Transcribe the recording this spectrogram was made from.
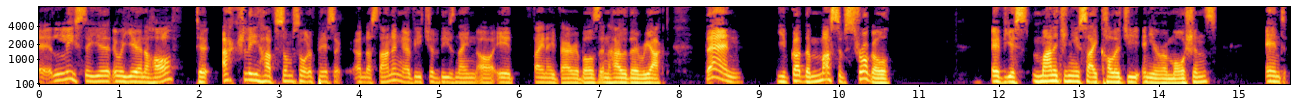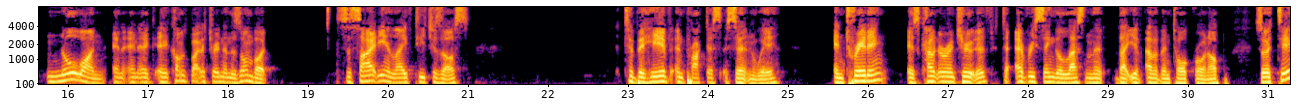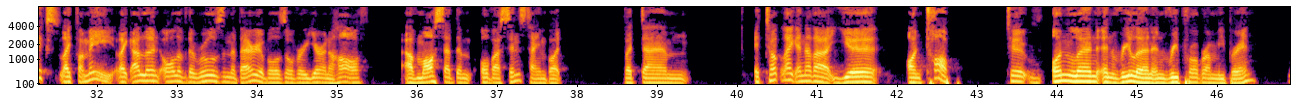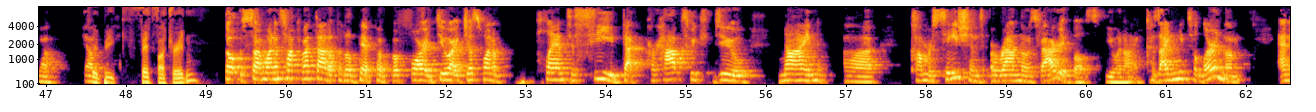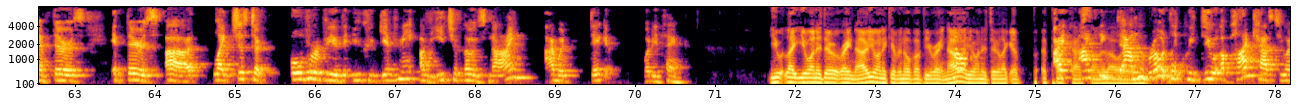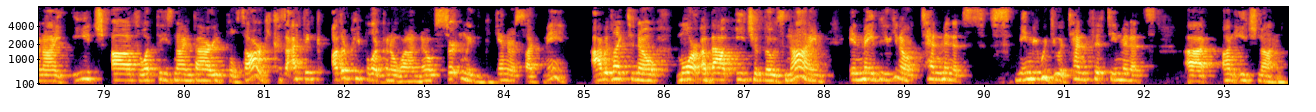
at least a year to a year and a half to actually have some sort of basic understanding of each of these nine or eight finite variables and how they react. Then you've got the massive struggle if you're managing your psychology and your emotions. And no one, and, and it, it comes back to trading in the zone, but society and life teaches us to behave and practice a certain way. And trading is counterintuitive to every single lesson that, that you've ever been taught growing up. So it takes, like for me, like I learned all of the rules and the variables over a year and a half. I've mastered them over since time, but, but, um, it took like another year on top to unlearn and relearn and reprogram my brain Yeah. yeah. to be fit for trading. So, so I want to talk about that a little bit, but before I do, I just want to plant a seed that perhaps we could do nine uh, conversations around those variables, you and I, because I need to learn them. And if there's if there's uh, like just a overview that you could give me of each of those nine, I would dig it. What do you think? You like you want to do it right now? You want to give an overview right now, No. or you want to do like a podcast I on think down the road, like we do a podcast, you and I, each of what these nine variables are, because I think other people are going to want to know, certainly the beginners like me. I would like to know more about each of those nine in maybe, you know, 10 minutes. Maybe we do a 10, 15 minutes, uh, on each nine.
